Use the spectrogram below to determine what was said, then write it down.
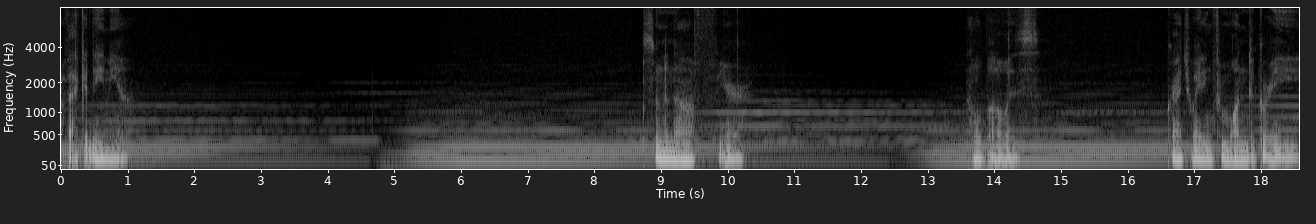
of academia. Soon enough, you're elbow is graduating from one degree.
